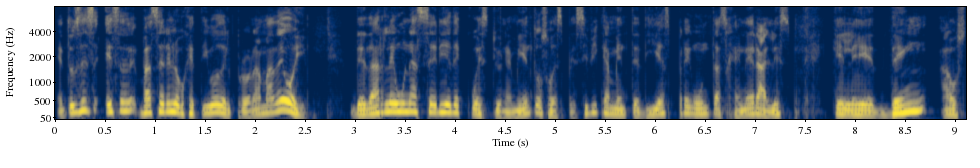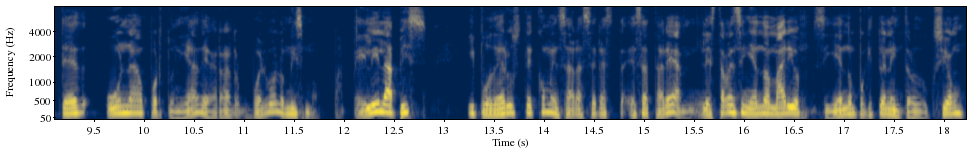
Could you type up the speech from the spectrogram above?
Entonces ese va a ser el objetivo del programa de hoy, de darle una serie de cuestionamientos o específicamente 10 preguntas generales que le den a usted una oportunidad de agarrar, vuelvo a lo mismo, papel y lápiz y poder usted comenzar a hacer esa tarea. Le estaba enseñando a Mario, siguiendo un poquito en la introducción,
